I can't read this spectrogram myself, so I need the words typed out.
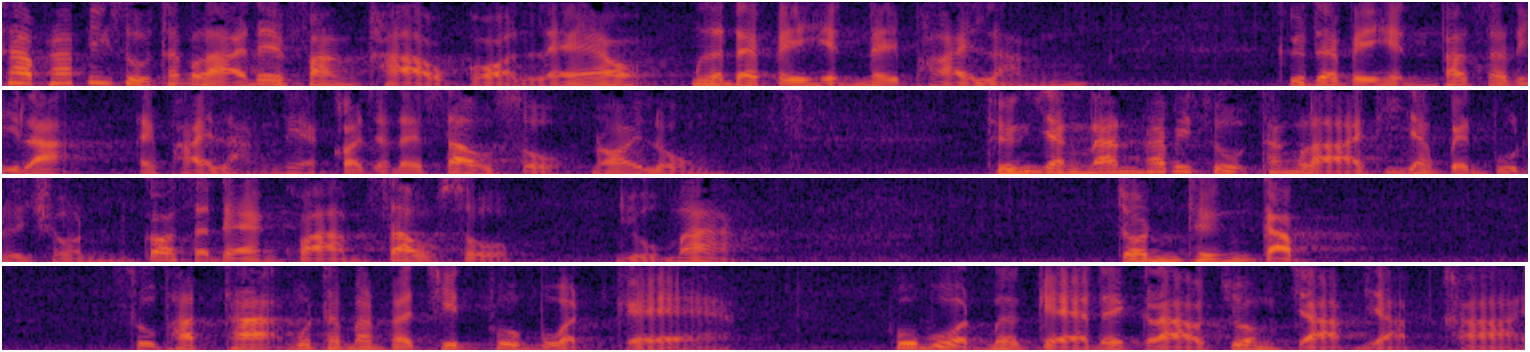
ถ้าพระภิกษุทั้งหลายได้ฟังข่าวก่อนแล้ว เมื่อได้ไปเห็นในภายหลัง คือได้ไปเห็นพระสรีระในภายหลังเนี่ยก็จะได้เศร้าโศกน้อยลง ถึงอย่างนั้นพระภิกษุทั้งหลายที่ยังเป็นปุถุชนก็แสดงความเศร้าโศกอยู่มาก จนถึงกับสุพัทธวุฒบัรพชิตผู้บวชแก่ ผู้บวชเมื่อแก่ได้กล่าวจ้วงจาบหยาบคาย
